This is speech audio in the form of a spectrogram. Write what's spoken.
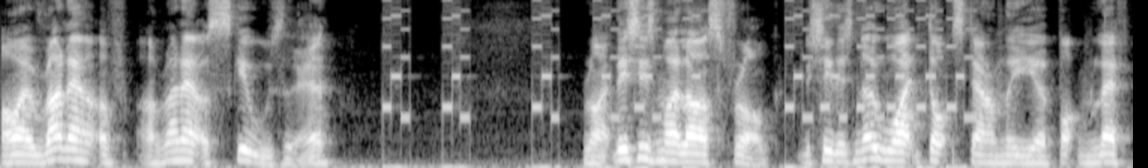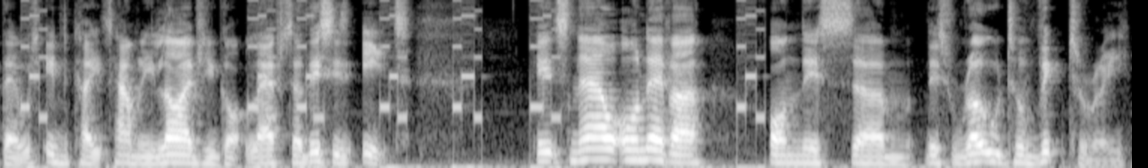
Oh, I run out of I run out of skills there. Right, this is my last frog. You see, there's no white dots down the uh, bottom left there, which indicates how many lives you've got left. So this is it. It's now or never on this um, this road to victory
